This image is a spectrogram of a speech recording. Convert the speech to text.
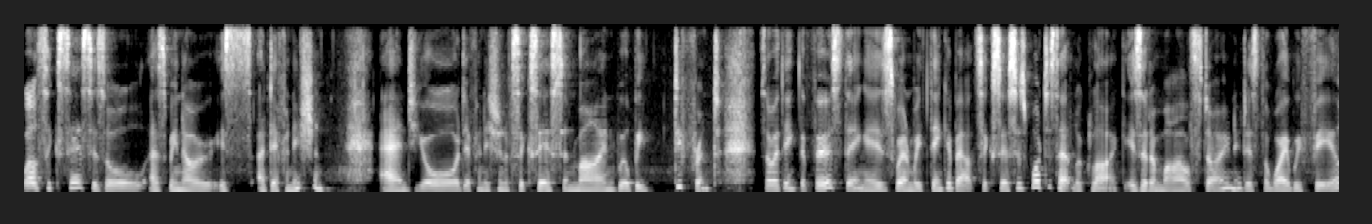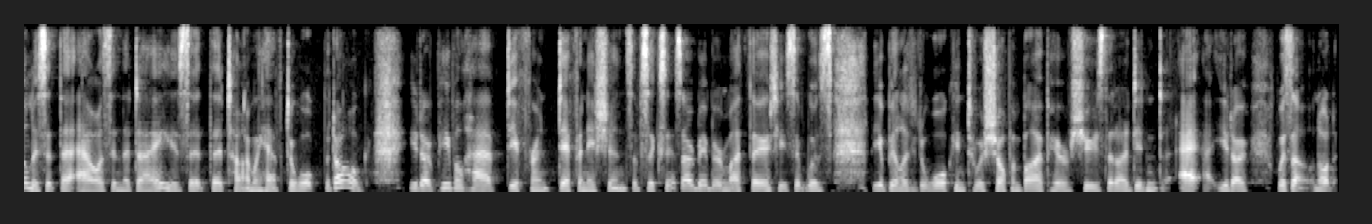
Well, success is all, as we know, is a definition. And your definition of success and mine will be different. So I think the first thing is when we think about success is what does that look like? Is it a milestone? It is the way we feel? Is it the hours in the day? Is it the time we have to walk the dog? You know, people have different definitions of success. I remember in my 30s it was the ability to walk into a shop and buy a pair of shoes that I didn't you know was not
